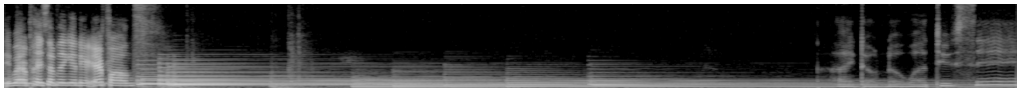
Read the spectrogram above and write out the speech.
You better play something in your earphones. To say.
